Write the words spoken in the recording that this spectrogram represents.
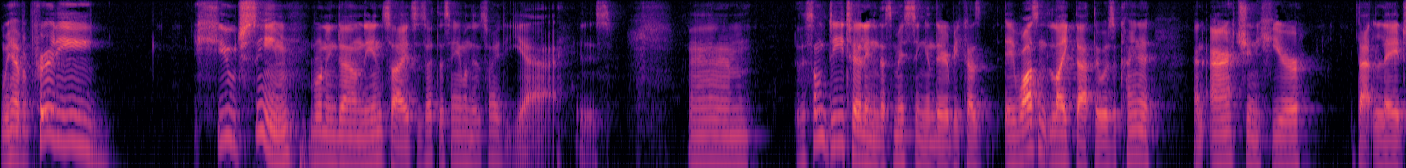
We have a pretty huge seam running down the insides. Is that the same on the inside? Yeah, it is. Um, there's some detailing that's missing in there because it wasn't like that. There was a kind of an arch in here that led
